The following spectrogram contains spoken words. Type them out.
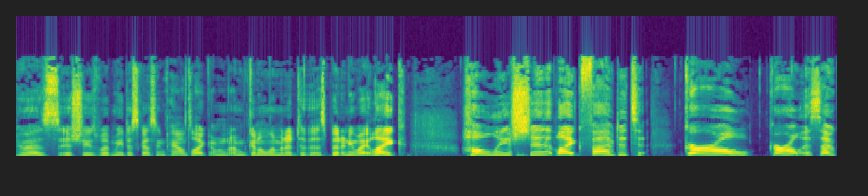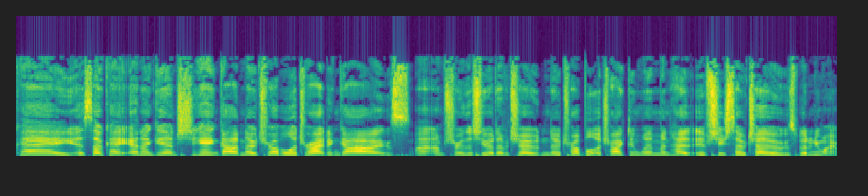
who has issues with me discussing pounds like i'm, I'm gonna limit it to this but anyway like holy shit like five to ten girl, girl, it's okay. It's okay. And again, she ain't got no trouble attracting guys. I- am sure that she would have cho- no trouble attracting women if she so chose. But anyway,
